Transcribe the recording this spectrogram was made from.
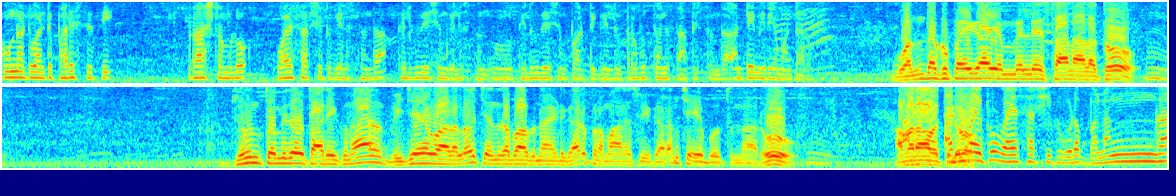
ఉన్నటువంటి పరిస్థితి రాష్ట్రంలో వైఎస్ఆర్సీపీ గెలుస్తుందా తెలుగుదేశం గెలుస్తుంది తెలుగుదేశం పార్టీ గెలు ప్రభుత్వాన్ని స్థాపిస్తుందా అంటే మీరేమంటారు? వందకు పైగా ఎమ్మెల్యే స్థానాలతో జూన్ తొమ్మిదవ తారీఖున విజయవాడలో చంద్రబాబు నాయుడు గారు ప్రమాణ స్వీకారం చేయబోతున్నారు. అమరావతిలో అటువైపు వైఎస్ఆర్సీపీ కూడా బలంగా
